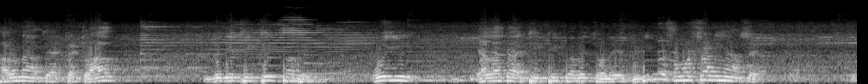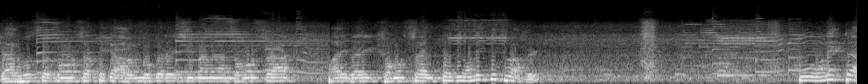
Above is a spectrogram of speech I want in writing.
ধারণা আছে। একটা ক্লাব যদি ঠিক ঠিকভাবে ওই এলাকায় ঠিক ঠিকভাবে চলে, বিভিন্ন সমস্যা নিয়ে আসে গার্হস্থ সমস্যা থেকে আরম্ভ করে সীমানা সমস্যা, পারিবারিক সমস্যা ইত্যাদি অনেক কিছু আসে। তো অনেকটা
